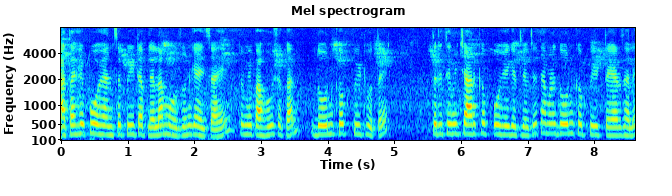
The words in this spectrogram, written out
आता हे पोह्यांचं पीठ आपल्याला मोजून घ्यायचं आहे. तुम्ही पाहू शकाल दोन कप पीठ होते. तर इथे मी चार कप पोहे घेतले होते त्यामुळे दोन कप पीठ तयार झाले.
